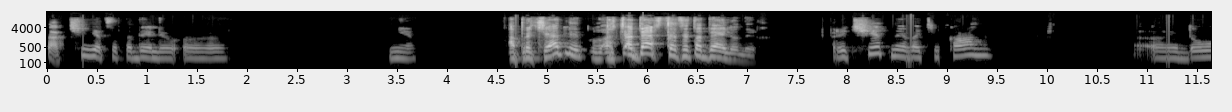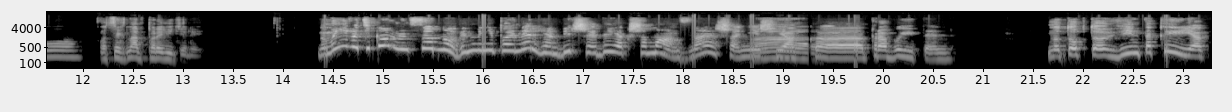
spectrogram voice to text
Так, чи є цитаделю? Е... Ні. А причетний? Ну, А, а де ж це цитадель у них? Причетний Ватикан е, до Оцих надправителей. Ну, мені Ватикан він все одно, він мені по енергіям більше йде як шаман, знаєш, аніж як е, правитель. Ну, тобто він такий, як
